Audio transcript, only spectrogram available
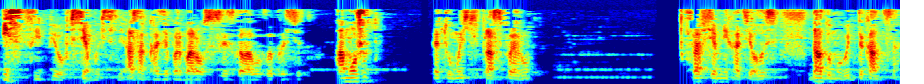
и Сципио все мысли о заказе Барбароссы из головы выбросит. А может, эту мысль Просперу совсем не хотелось додумывать до конца.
